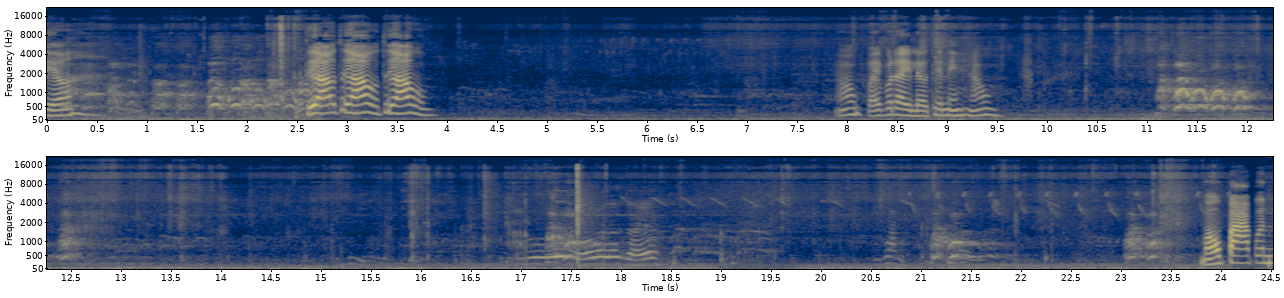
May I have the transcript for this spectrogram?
เลียวถือเอาถือเอาถือเอาเอาไปบ่ได้แล้วเท่านี้เอา โอ้ยใส่ เห มาปลาเพิ่น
